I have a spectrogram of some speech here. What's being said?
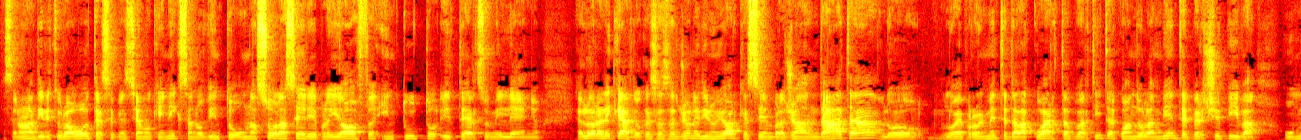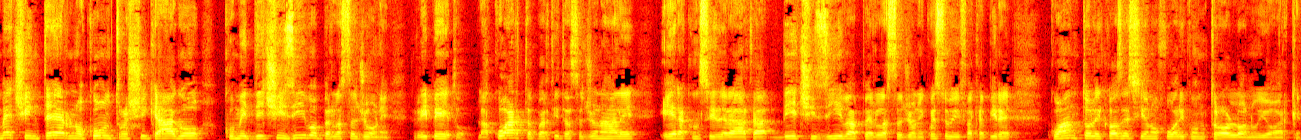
se non addirittura oltre se pensiamo che i Knicks hanno vinto una sola serie playoff in tutto il terzo millennio. Allora Riccardo, questa stagione di New York sembra già andata, lo, lo, è probabilmente dalla quarta partita quando l'ambiente percepiva un match interno contro Chicago come decisivo per la stagione. Ripeto, la quarta partita stagionale era considerata decisiva per la stagione. Questo vi fa capire quanto le cose siano fuori controllo a New York.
